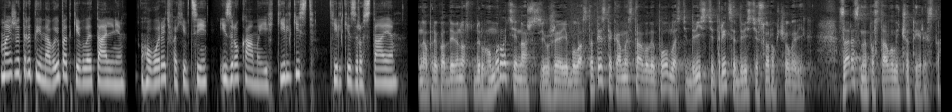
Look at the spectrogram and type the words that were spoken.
Майже третина випадків летальні, говорять фахівці, і з роками їх кількість тільки зростає. Наприклад, у 92-му році наш вже була статистика. Ми ставили по області 230-240 чоловік. Зараз ми поставили 400.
